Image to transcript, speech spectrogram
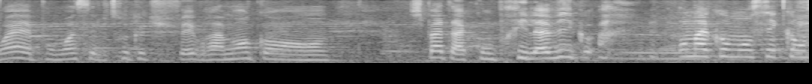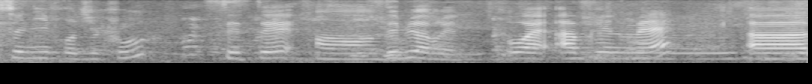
ouais, pour moi, c'est le truc que tu fais vraiment quand, je sais pas, t'as compris la vie, quoi. On a commencé quand ce livre, du coup? C'était en début avril. Ouais, avril-mai. Euh,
